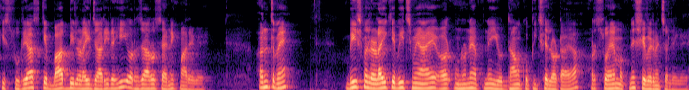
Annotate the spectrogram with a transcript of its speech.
कि सूर्यास्त के बाद भी लड़ाई जारी रही और हज़ारों सैनिक मारे गए। अंत में भीष्म लड़ाई के बीच में आए और उन्होंने अपने योद्धाओं को पीछे लौटाया और स्वयं अपने शिविर में चले गए।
